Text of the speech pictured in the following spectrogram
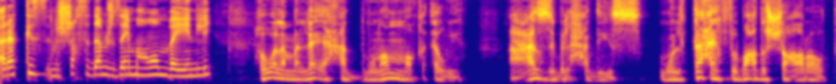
أركز إن الشخص ده مش زي ما هو مبين لي. هو لما نلاقي حد منمق قوي عذب الحديث ملتحف في بعض الشعارات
